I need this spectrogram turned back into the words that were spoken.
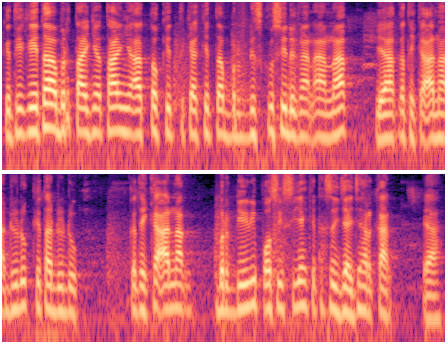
ketika kita bertanya-tanya atau ketika kita berdiskusi dengan anak, ya ketika anak duduk kita duduk. Ketika anak berdiri posisinya kita sejajarkan, ya.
